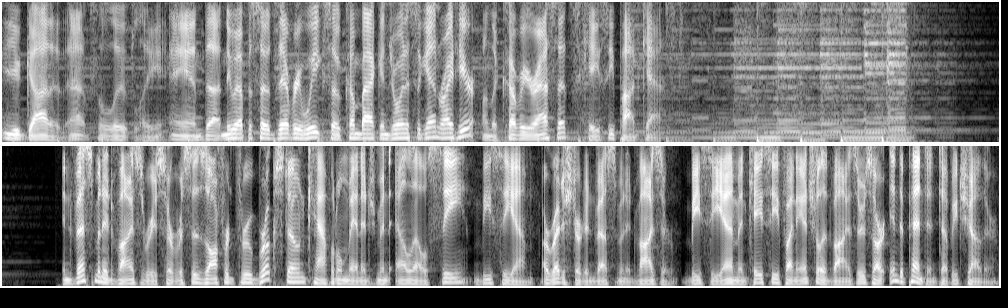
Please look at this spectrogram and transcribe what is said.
You got it, absolutely. And uh, new episodes every week, so come back and join us again right here on the Cover Your Assets KC podcast. Investment advisory services offered through Brookstone Capital Management LLC, BCM, a registered investment advisor. BCM and KC Financial Advisors are independent of each other.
